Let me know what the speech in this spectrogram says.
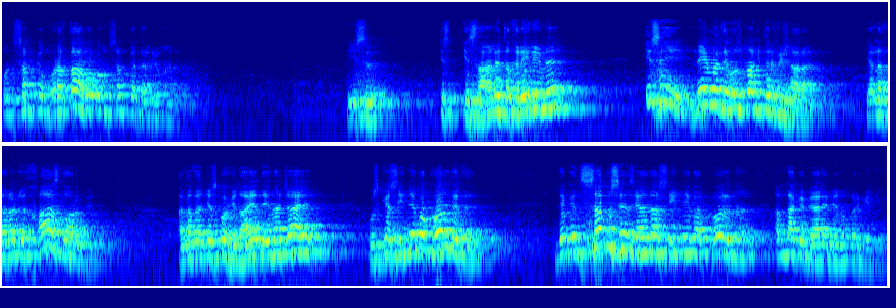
ان سب کا مرقع ہوگا، ان سب کا ترجمان ہوگا۔ اس اس اسان تقریری میں اسی نعمت عظما کی طرف اشارہ ہے کہ اللہ تعالیٰ نے خاص طور پہ اللہ تعالیٰ جس کو ہدایت دینا چاہے، اس کے سینے کو کھول دیتے لیکن سب سے زیادہ سینے کا کھولنا اللہ کے پیارے پیغمبر کے لیے۔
